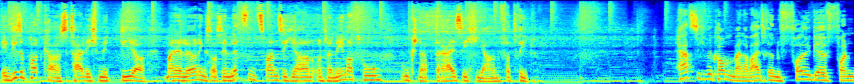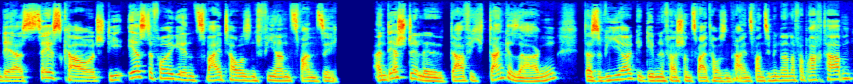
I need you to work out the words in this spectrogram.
In diesem Podcast teile ich mit dir meine Learnings aus den letzten 20 Jahren Unternehmertum und knapp 30 Jahren Vertrieb. Herzlich willkommen bei einer weiteren Folge von der Sales Couch, die erste Folge in 2024. An der Stelle darf ich Danke sagen, dass wir gegebenenfalls schon 2023 miteinander verbracht haben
